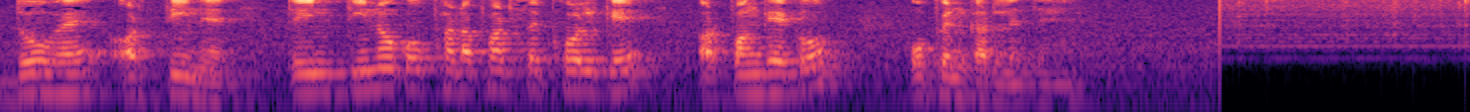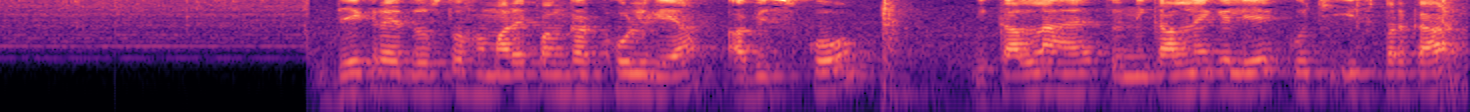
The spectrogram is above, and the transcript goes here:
दो है और तीन है। तो इन तीनों को फटाफट से खोल के और पंखे को ओपन कर लेते हैं। देख रहे हैं दोस्तों, हमारे पंखा खुल गया। अब इसको निकालना है तो निकालने के लिए कुछ इस प्रकार,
